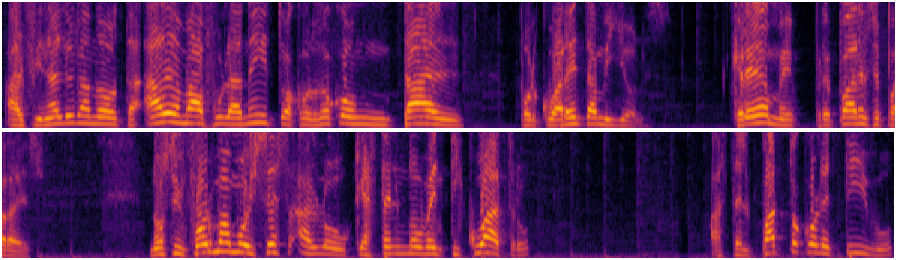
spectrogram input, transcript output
al final de una nota. Además, fulanito acordó con tal por 40 millones. Créanme, prepárense para eso. Nos informa Moisés Alou que hasta el 94, hasta el pacto colectivo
